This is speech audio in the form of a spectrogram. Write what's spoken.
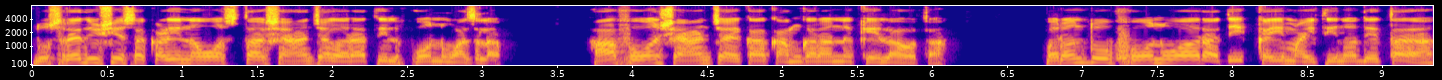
दुसऱ्या दिवशी सकाळी नऊ वाजता शहाच्या घरातील फोन वाजला. हा फोन शहाच्या एका कामगारानं केला होता. परंतु फोनवर अधिक काही माहिती न देता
